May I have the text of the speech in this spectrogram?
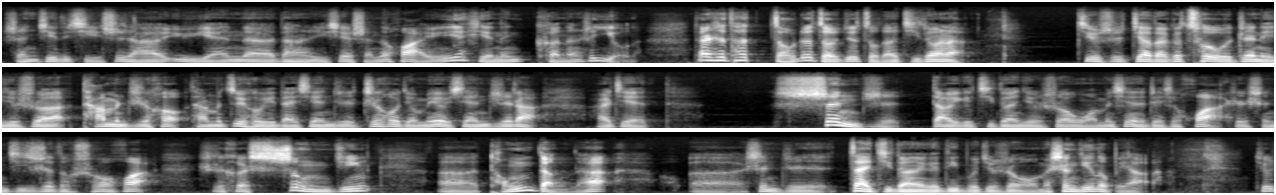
神奇的启示啊？预言呢？当然，一些神的话语也也能可能是有的。但是他走着走就走到极端了，就是教导个错误真理，就是说他们之后，他们最后一代先知之后就没有先知了，而且甚至到一个极端，就是说我们现在这些话是神机师的说话，是和圣经呃同等的。呃，甚至再极端的一个地步，就是说我们圣经都不要了。就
